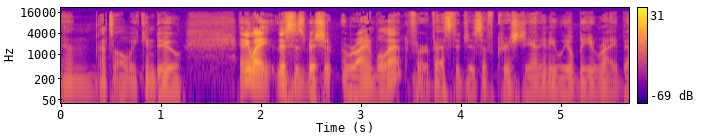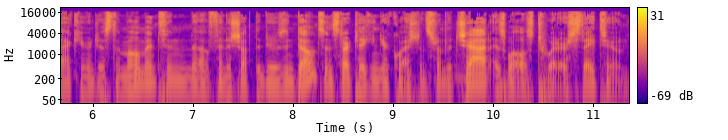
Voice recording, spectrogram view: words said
and that's all we can do. Anyway, this is Bishop Ryan Willett for Vestiges of Christianity. We'll be right back here in just a moment and uh, finish up the do's and don'ts and start taking your questions from the chat as well as Twitter. Stay tuned.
